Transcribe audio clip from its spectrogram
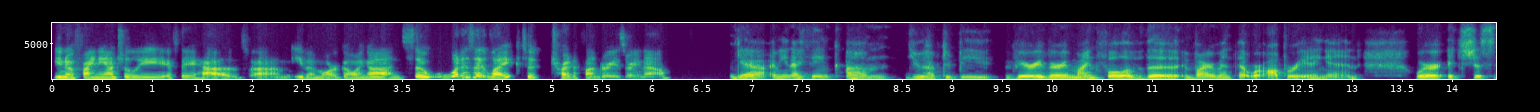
you know financially, if they have um, even more going on. So, what is it like to try to fundraise right now? Yeah, I mean, I think um, you have to be very, very mindful of the environment that we're operating in, where it's just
